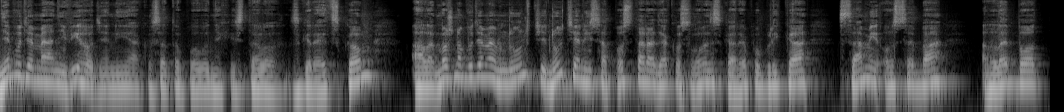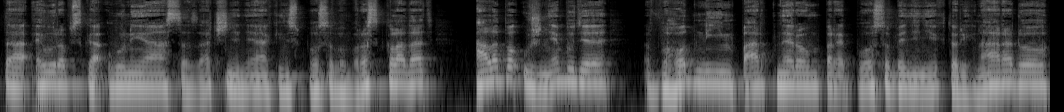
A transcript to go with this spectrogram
Nebudeme ani vyhodení, ako sa to pôvodne chystalo s Gréckom, ale možno budeme nutení sa postarať ako Slovenská republika sami o seba, lebo tá Európska únia sa začne nejakým spôsobom rozkladať, alebo už nebude vhodným partnerom pre pôsobenie niektorých národov.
